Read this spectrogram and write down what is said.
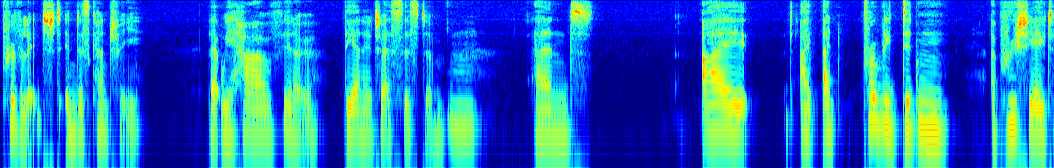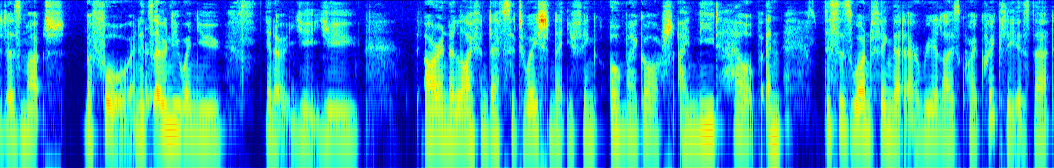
privileged in this country that we have you know the NHS system. Mm and I, I, I probably didn't appreciate it as much before. And it's only when you, you know, you you are in a life and death situation that you think, oh my gosh, I need help. And this is one thing that I realized quite quickly is that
